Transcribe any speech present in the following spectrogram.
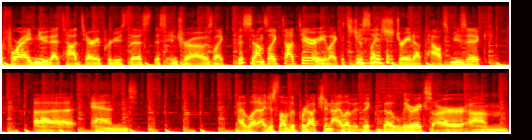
before I knew that Todd Terry produced this, this intro, I was like, this sounds like Todd Terry. Like it's just like straight up house music, uh, and I lo- I just love the production. I love it. The, the lyrics are um,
